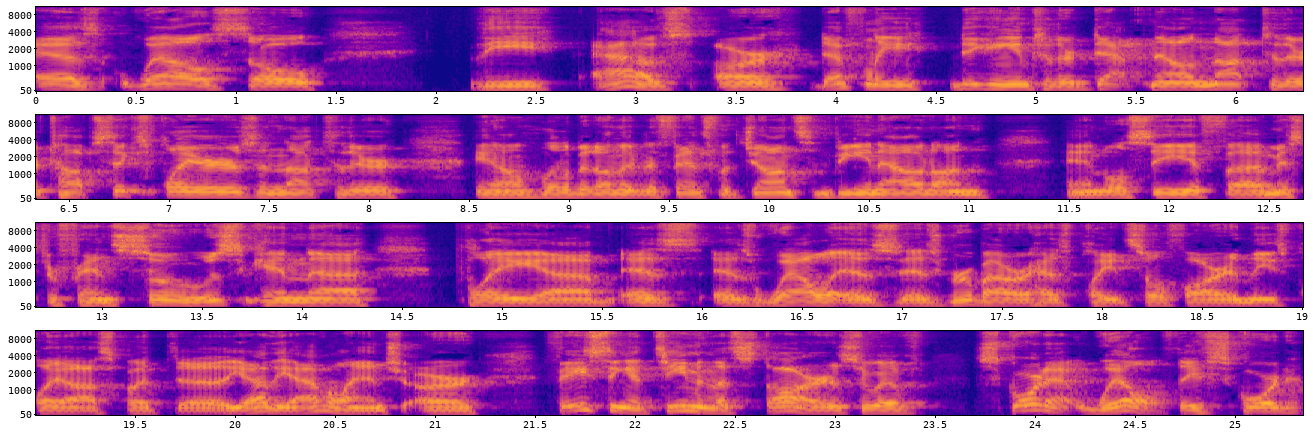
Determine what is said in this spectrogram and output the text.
as well. So the Avs are definitely digging into their depth now, not to their top six players and not to their, you know, a little bit on their defense with Johnson being out on, and we'll see if uh, Mr. Francouz can uh, play uh, as as well as as Grubauer has played so far in these playoffs. But uh, yeah, the Avalanche are facing a team in the Stars who have scored at will. They've scored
